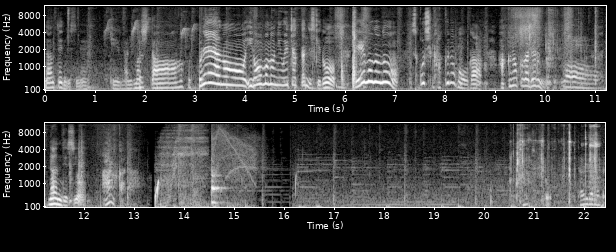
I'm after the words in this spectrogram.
難点ですねっていうなりました。これあの色物に植えちゃったんですけど例物の少し角の方が迫力が出るんですよなんですよ。あるかな。平らな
